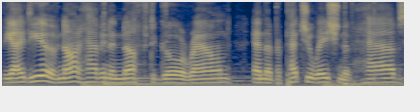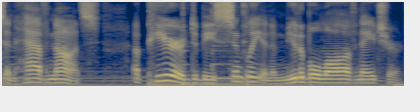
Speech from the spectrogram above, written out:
The idea of not having enough to go around and the perpetuation of haves and have nots appeared to be simply an immutable law of nature.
